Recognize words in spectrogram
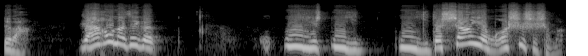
对吧？然后呢，这个你你你的商业模式是什么？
